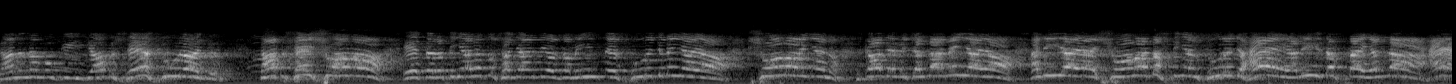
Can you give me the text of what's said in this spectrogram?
گل نہ مکی، جب سے سورج، تب سے شواوا یہ ترتیاں نے تو سجان دی اور زمین تے سورج نہیں آیا۔ شواوا آئی نا کعبے اللہ نہیں آیا۔ علی آیا شواوا دستیاں سورج ہے، علی دستا ہے، اللہ ہے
